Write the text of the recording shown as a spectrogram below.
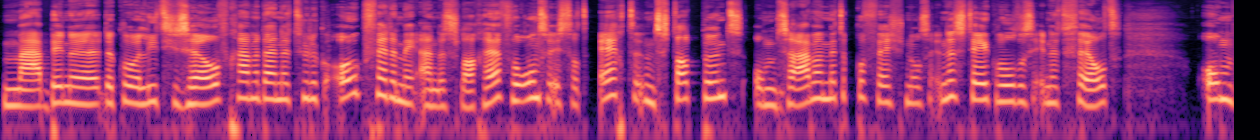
Maar binnen de coalitie zelf gaan we daar natuurlijk ook verder mee aan de slag. Hè? Voor ons is dat echt een startpunt om samen met de professionals en de stakeholders in het veld om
